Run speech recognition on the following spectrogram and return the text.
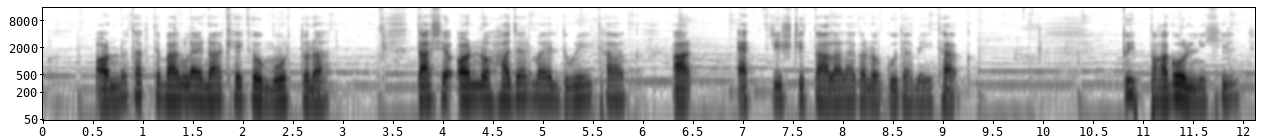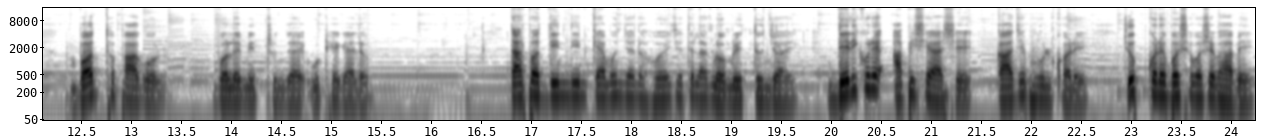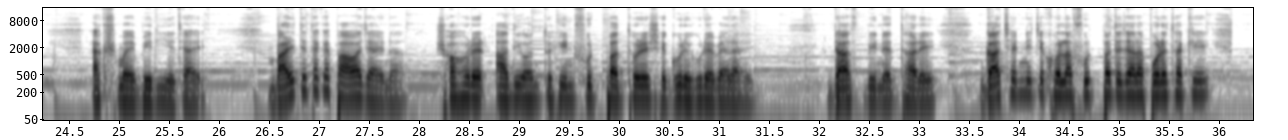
অন্ন থাকতে বাংলায় না খেয়ে কেউ মরতো না। তা সে অন্য হাজার মাইল দূরেই থাক আর একত্রিশটি তালা লাগানো গুদামেই থাক। তুই পাগল, নিখিল, বদ্ধ পাগল বলে মৃত্যুঞ্জয় উঠে গেল। তারপর দিন দিন কেমন যেন হয়ে যেতে লাগল মৃত্যুঞ্জয়। দেরি করে আপিসে আসে, কাজে ভুল করে, চুপ করে বসে বসে ভাবে, একসময় বেরিয়ে যায়। বাড়িতে তাকে পাওয়া যায় না। শহরের আদি অন্তহীন ফুটপাত ধরে সে ঘুরে ঘুরে বেড়ায়। ডাস্টবিনের ধারে, গাছের নিচে খোলা ফুটপাতে যারা পড়ে থাকে,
